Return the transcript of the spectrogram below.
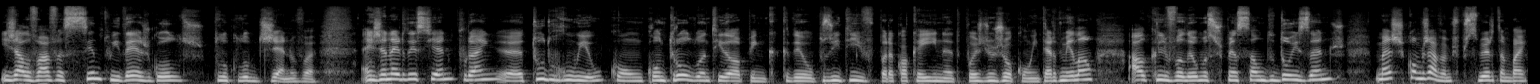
e já levava 110 golos pelo clube de Génova. Em janeiro desse ano, porém, uh, tudo ruiu com um controlo antidoping que deu positivo para cocaína depois de um jogo com o Inter de Milão, algo que lhe valeu uma suspensão de dois anos mas, como já vamos perceber também,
